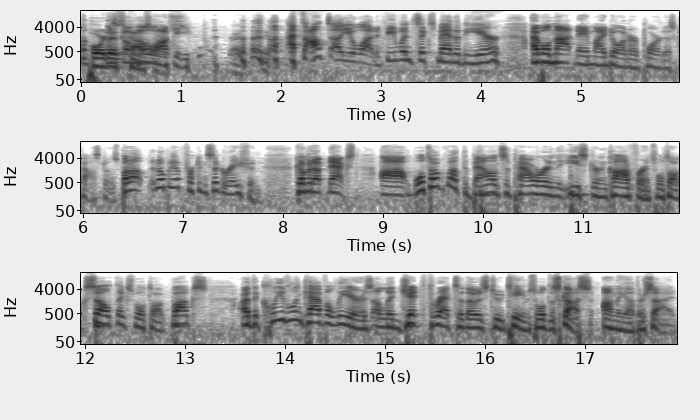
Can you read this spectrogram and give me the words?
Portis Let's go Kostos. Milwaukee. Right. Yeah. I'll tell you what, if he wins six man of the year, I will not name my daughter Portis Kostos, but I'll, it'll be up for consideration. Coming up next, uh, we'll talk about the balance of power in the Eastern Conference. We'll talk Celtics, we'll talk Bucks. Are the Cleveland Cavaliers a legit threat to those two teams? We'll discuss on the other side.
